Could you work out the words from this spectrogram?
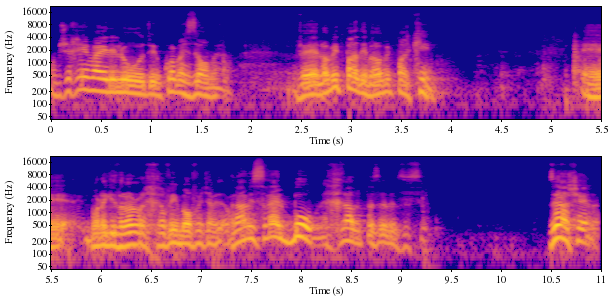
ממשיכים עם האלילות ועם כל מה שזה אומר, ולא מתפרדים ולא מתפרקים? אה, בוא נגיד, ולא נחרבים באופן ש... אבל עם ישראל, בום, נחרב, מתפזר לרסיסים. זה השאלה.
